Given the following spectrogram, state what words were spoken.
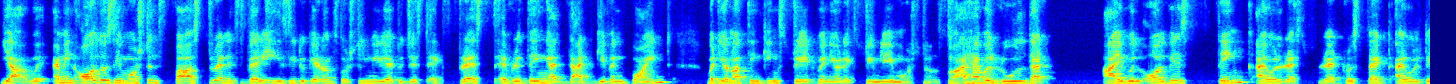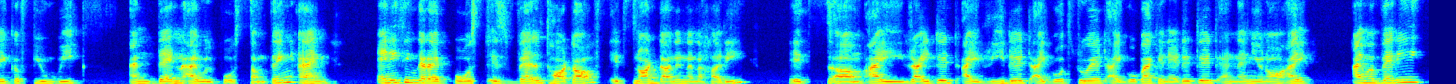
yeah, I mean all those emotions pass through and it's very easy to get on social media to just express everything at that given point, but you're not thinking straight when you're extremely emotional. So I have a rule that I will always think, I will res- retrospect, I will take a few weeks and then I will post something and anything that I post is well thought of. It's not done in a hurry it's um, i write it i read it i go through it i go back and edit it and then you know i i'm a very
